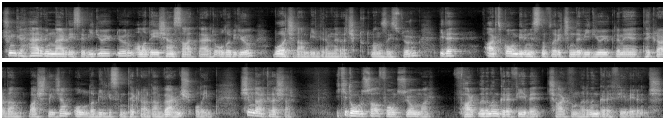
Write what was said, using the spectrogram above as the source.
Çünkü her gün neredeyse video yüklüyorum ama değişen saatlerde olabiliyor. Bu açıdan bildirimleri açık tutmanızı istiyorum. Bir de artık 11. sınıflar için de video yüklemeye tekrardan başlayacağım. Onun da bilgisini tekrardan vermiş olayım. Şimdi arkadaşlar İki doğrusal fonksiyon var. Farklarının grafiği ve çarpımlarının grafiği verilmiş.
